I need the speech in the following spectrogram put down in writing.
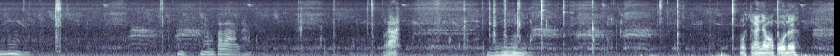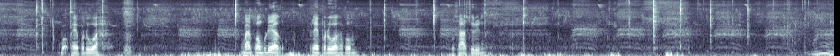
อืมน้ำปลาร้าครับ อะอืม โอ้จังไงเนี่ยบางโปนเลยบอกแพรปรัว บ้านผมเรียกแพรปรัวครับผมภาษาสุรินทร์ อืม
